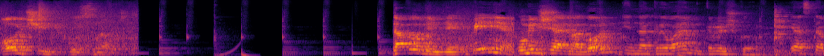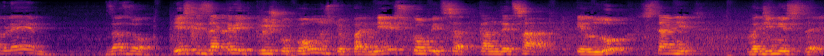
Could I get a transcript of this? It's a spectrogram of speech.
очень вкусно. Доводим до кипения, уменьшаем огонь и накрываем крышку. И оставляем зазор. Если закрыть крышку полностью, под ней скопится конденсат, и лук станет водянистой.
